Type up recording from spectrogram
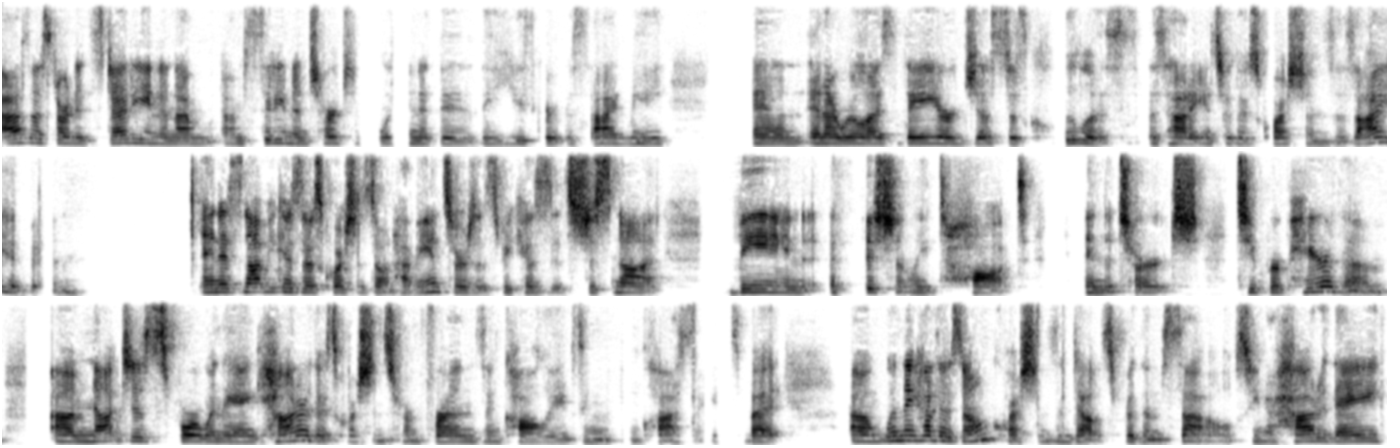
as I started studying and I'm I'm sitting in church looking at the, the youth group beside me and and I realized they are just as clueless as how to answer those questions as I had been. And it's not because those questions don't have answers, it's because it's just not being efficiently taught in the church to prepare them, um, not just for when they encounter those questions from friends and colleagues and, and classmates, but um, when they have those own questions and doubts for themselves. You know, how do they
